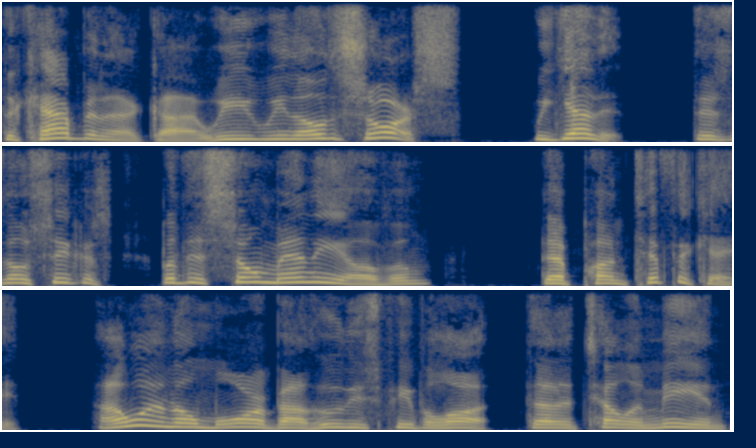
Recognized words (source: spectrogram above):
The Kaepernick guy, we, we know the source. We get it. There's no secrets. But there's so many of them that pontificate. I want to know more about who these people are that are telling me, and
